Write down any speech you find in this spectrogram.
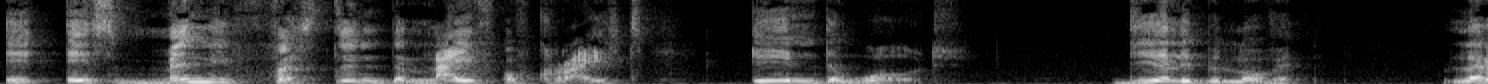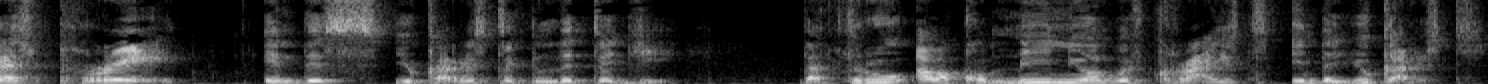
It is manifesting the life of Christ in the world. Dearly beloved, let us pray in this Eucharistic liturgy that through our communion with Christ in the Eucharist,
